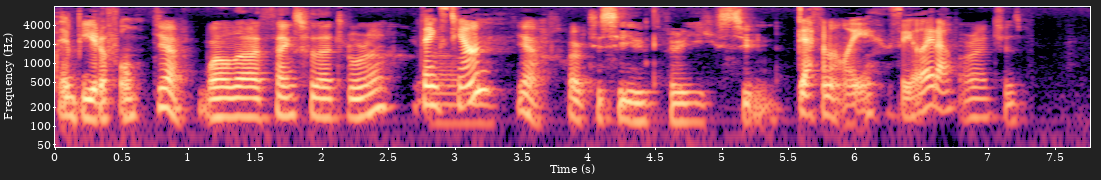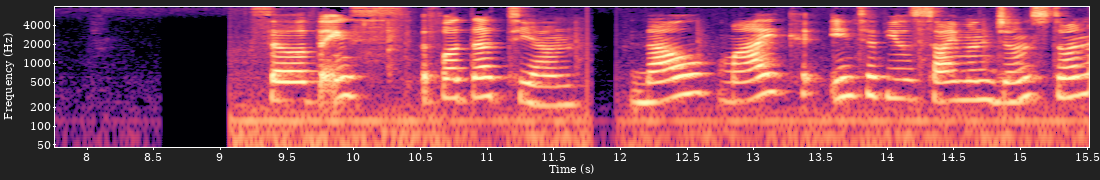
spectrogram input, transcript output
They're beautiful. Yeah. Well, uh, thanks for that, Laura. Thanks, Um, Tian. Yeah. Hope to see you very soon. Definitely. See you later. All right. Cheers. So thanks for that, Tian. Now Mike interviews Simon Johnston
